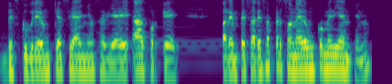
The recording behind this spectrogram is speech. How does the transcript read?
descubrieron que hace años había, ah, porque para empezar esa persona era un comediante, ¿no?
